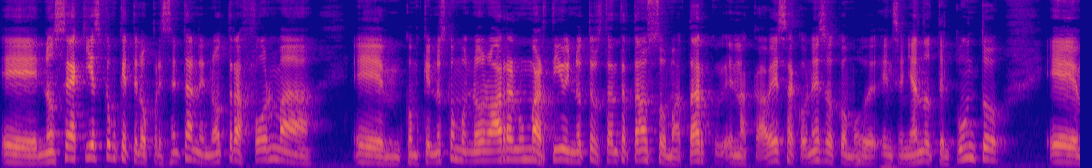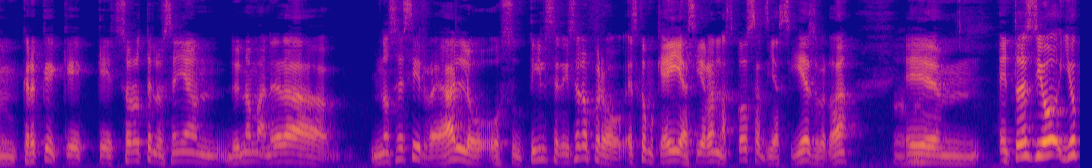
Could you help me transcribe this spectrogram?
Eh, no sé, aquí es como que te lo presentan en otra forma. Em, como que no es como no, no, agarran un martillo y no te lo están tratando de matar en la cabeza con eso, como enseñándote el punto. Em, creo que, que, que, solo te lo enseñan de una manera no sé si real o, sutil se dice, pero es como que ella así eran las cosas y así es, ¿verdad? Em, entonces yo, yo,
